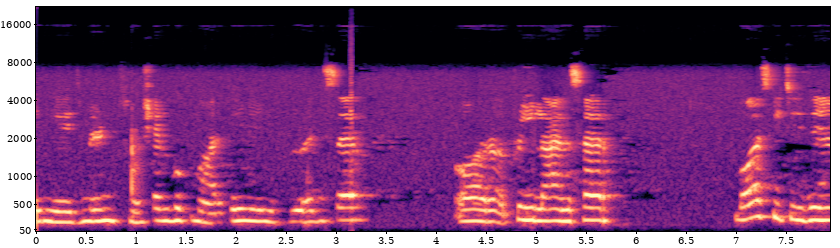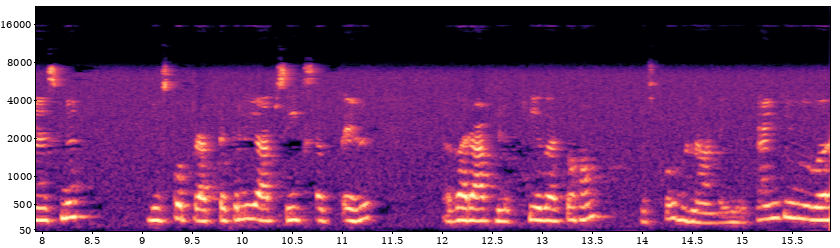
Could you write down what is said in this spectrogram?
engagement social book marketing influencer और फ्रीलांसर बहुत सी चीज़ें हैं इसमें जिसको प्रैक्टिकली आप सीख सकते हैं। अगर आप लिखिएगा तो हम उसको बना देंगे। Thank you viewer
